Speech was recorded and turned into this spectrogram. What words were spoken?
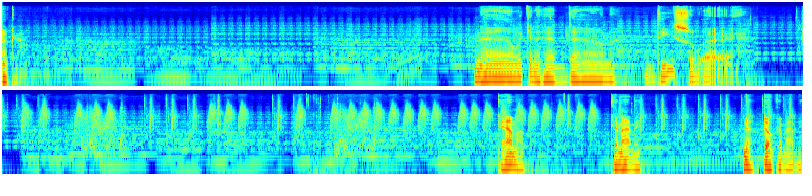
Okay. Now we can head down this way. Come on. Come at me. No, don't come at me.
